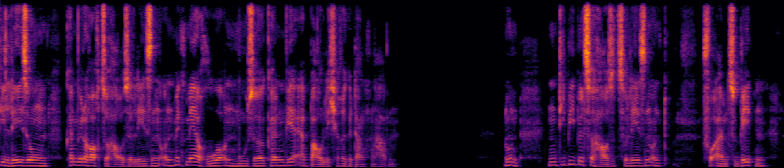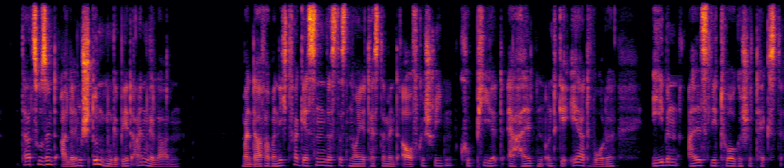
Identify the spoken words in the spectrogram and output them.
Die Lesungen können wir doch auch zu Hause lesen und mit mehr Ruhe und Muße können wir erbaulichere Gedanken haben. Nun, die Bibel zu Hause zu lesen und vor allem zu beten, dazu sind alle im Stundengebet eingeladen. Man darf aber nicht vergessen, dass das Neue Testament aufgeschrieben, kopiert, erhalten und geehrt wurde, eben als liturgische Texte.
